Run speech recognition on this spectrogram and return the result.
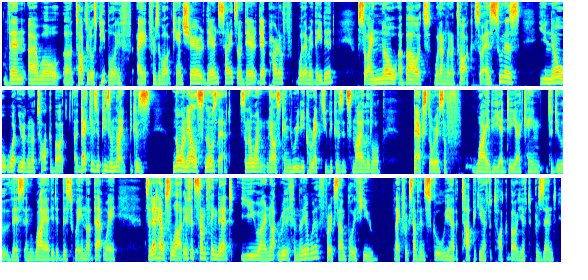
then i will uh, talk to those people if i first of all can share their insights or their their part of whatever they did. So i know about what i'm going to talk. So as soon as you know what you're going to talk about uh, that gives you peace of mind because no one else knows that. So no one else can really correct you because it's my little backstories of why the idea came to do this and why I did it this way and not that way. So that helps a lot. If it's something that you are not really familiar with, for example, if you, like, for example, in school, you have a topic you have to talk about, you have to present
